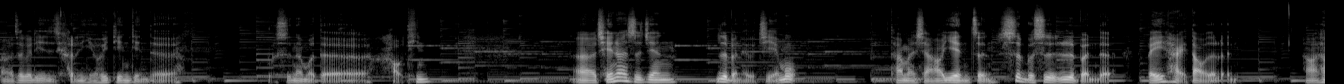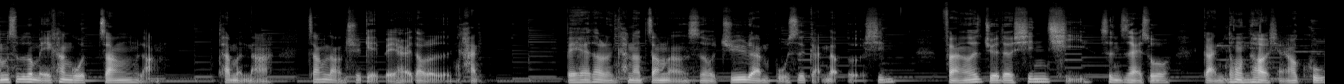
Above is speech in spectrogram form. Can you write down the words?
呃，这个例子可能有一点点的。不是那么的好听。呃，前一段时间日本有个节目，他们想要验证是不是日本的北海道的人啊，他们是不是都没看过蟑螂？他们拿蟑螂去给北海道的人看，北海道人看到蟑螂的时候，居然不是感到恶心，反而觉得新奇，甚至还说感动到想要哭。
